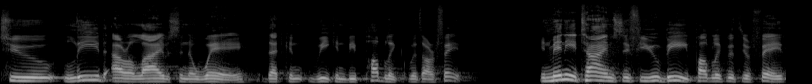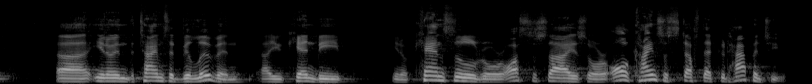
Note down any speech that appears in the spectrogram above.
to lead our lives in a way that can, we can be public with our faith. In many times, if you be public with your faith, uh, you know, in the times that we live in, uh, you can be, you know, canceled or ostracized or all kinds of stuff that could happen to you,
